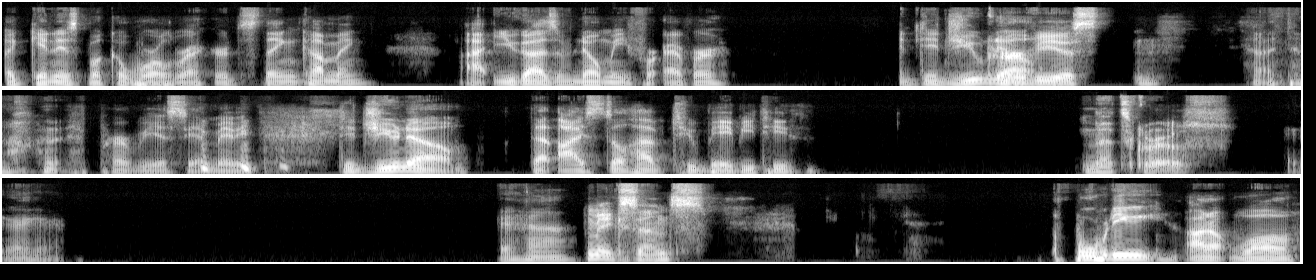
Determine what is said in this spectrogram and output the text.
a Guinness Book of World Records thing coming. Uh, you guys have known me forever. Did you know? Pervious. Pervious, yeah, maybe. Did you know that I still have two baby teeth That's gross. Like, right here? Uh-huh. Makes sense. 40, I don't, well,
